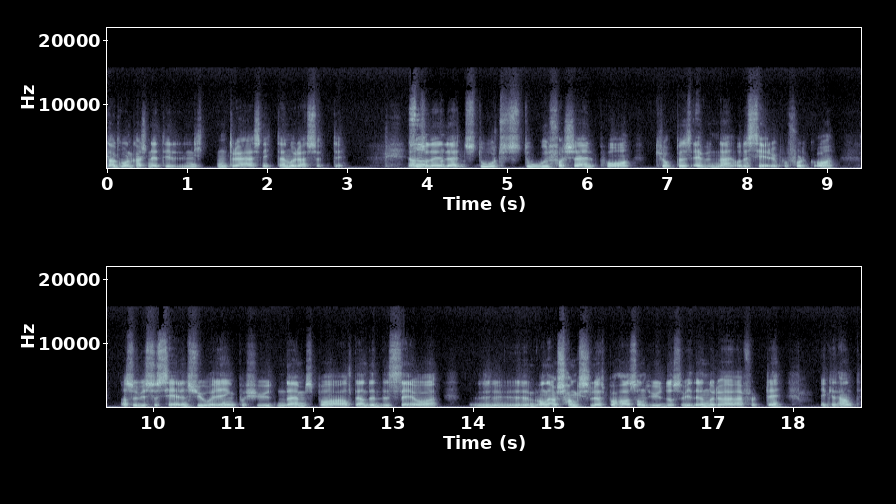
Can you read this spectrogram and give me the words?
Da går den kanskje ned til 19, tror jeg er snittet, når du er 70. Ja, så Så- det, det er et stort, stor forskjell på kroppens evne, og det ser du på folk òg. Altså Hvis du ser en 20-åring på huden deres, på alt det andre, det ser jo øh, Man er jo sjanseløs på å ha sånn hud og så når du er 40, ikke sant?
